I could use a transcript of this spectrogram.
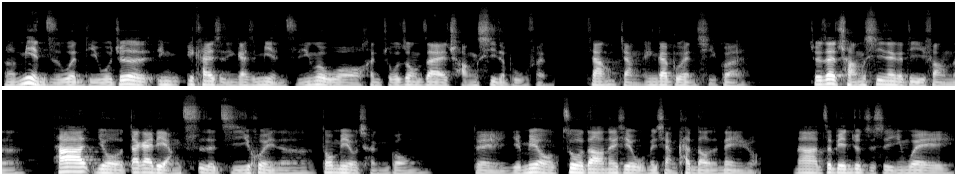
呃面子问题。我觉得应一开始应该是面子，因为我很着重在床戏的部分。这样讲应该不会很奇怪。就在床戏那个地方呢，他有大概两次的机会呢都没有成功，对，也没有做到那些我们想看到的内容。那这边就只是因为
